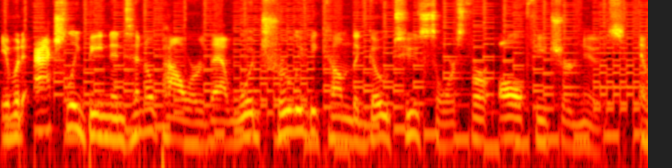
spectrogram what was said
it would actually be Nintendo Power that would truly become the go-to source for all future news. And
